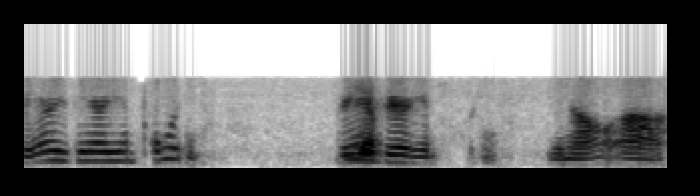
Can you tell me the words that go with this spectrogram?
very, very important. Very, Yeah. very important. You know, uh,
